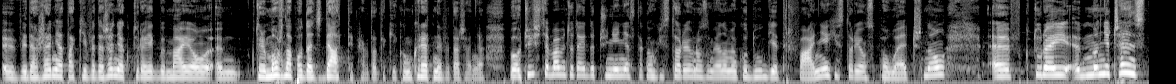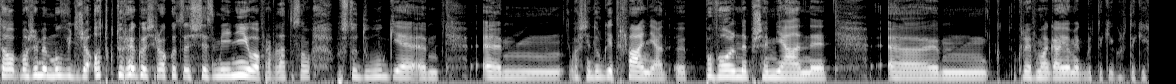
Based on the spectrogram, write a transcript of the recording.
wydarzenia, takie wydarzenia, które jakby mają, które można podać daty, prawda, takie konkretne wydarzenia. Bo oczywiście mamy tutaj do czynienia z taką historią rozumianą jako długie trwanie, historią społeczną, e, w której no nieczęsto możemy mówić, że od któregoś roku coś się zmieniło, prawda, to są po prostu długie, właśnie długie trwania, e, powolne przemiany, które wymagają jakby takich,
